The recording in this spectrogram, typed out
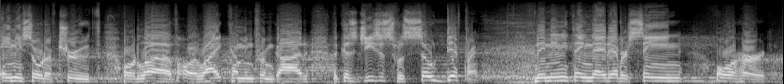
any sort of truth or love or light coming from God because Jesus was so different than anything they had ever seen or heard.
